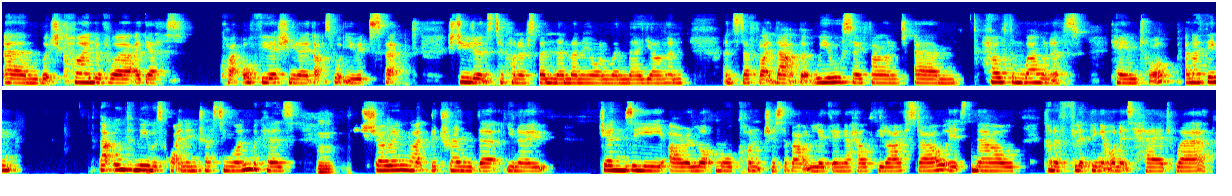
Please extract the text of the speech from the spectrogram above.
um, which kind of were, I guess, quite obvious you know that's what you expect students to kind of spend their money on when they're young and and stuff like that but we also found um, health and wellness came top. And I think that one for me was quite an interesting one because mm. showing like the trend that, you know, Gen Z are a lot more conscious about living a healthy lifestyle. It's now kind of flipping it on its head where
